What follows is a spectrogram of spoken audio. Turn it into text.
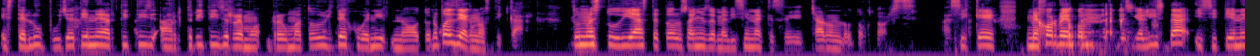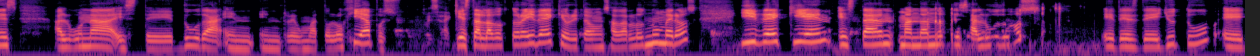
este lupus, ya tiene artritis, artritis reumatoide juvenil. No, tú no puedes diagnosticar. Tú no estudiaste todos los años de medicina que se echaron los doctores. Así que mejor ve con un especialista y si tienes alguna este, duda en, reumatología, pues, pues aquí está la doctora Ide, que ahorita vamos a dar los números, y de quien están mandándote saludos eh, desde YouTube, eh,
